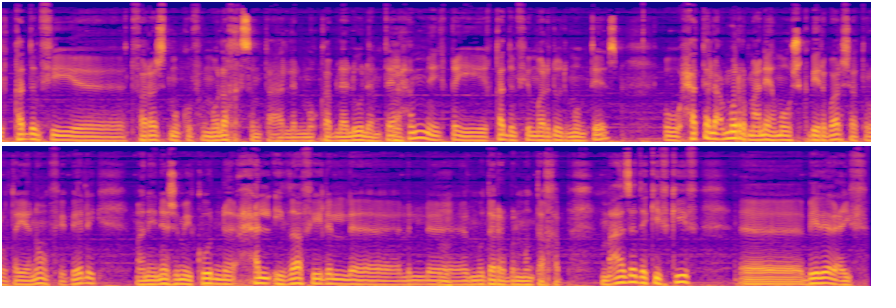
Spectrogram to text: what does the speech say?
يقدم في آه، تفرجت ممكن في الملخص نتاع المقابلة الأولى نتاعهم يق- يقدم في مردود ممتاز. وحتى العمر معناها ماهوش كبير برشا ترونتيانون في بالي. معناه ينجم يكون حل إضافي لل- للمدرب المنتخب. مع زاد كيف كيف آه، بلال عيف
